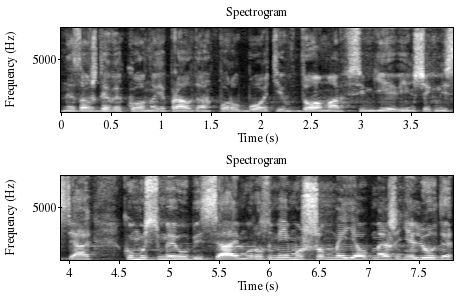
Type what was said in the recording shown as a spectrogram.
не завжди виконує, правда, по роботі, вдома, в сім'ї, в інших місцях. Комусь ми обіцяємо. Розуміємо, що ми є обмежені люди,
